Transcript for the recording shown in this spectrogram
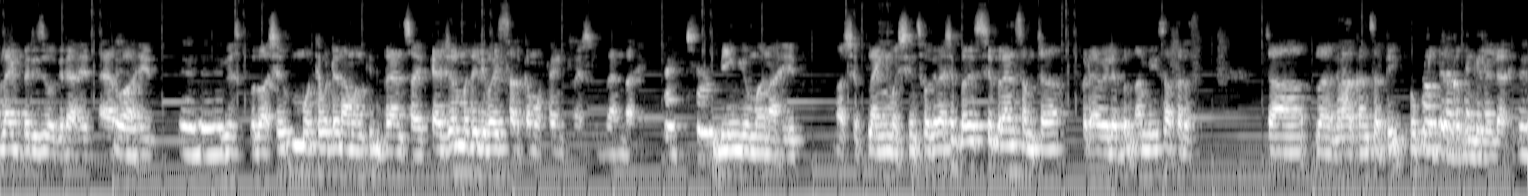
ब्लॅकबेरीज वगैरे आहेत एरो हम्म. आहेत. युएस पोलो असे मोठे मोठे नामांकित ब्रँड्स आहेत. कॅज्युअलमध्ये लिवाईस सारखा मोठा इंटरनॅशनल ब्रँड आहे. बिंग ह्युमन आहेत. असे फ्लाइंग मशीन्स वगैरे असे बरेचसे ब्रँड्स आमच्याकडे अवेलेबल आम्ही साताराच्या ग्राहकांसाठी उपलब्ध करून. दिलेले आहे.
